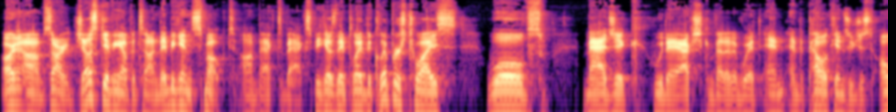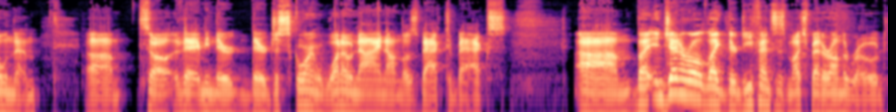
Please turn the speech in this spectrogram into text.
Or, um, sorry, just giving up a ton. They begin smoked on back to backs because they played the Clippers twice, Wolves, Magic, who they're actually competitive with, and and the Pelicans, who just own them. Um, so they, I mean, they're they're just scoring 109 on those back to backs. Um, but in general, like their defense is much better on the road.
